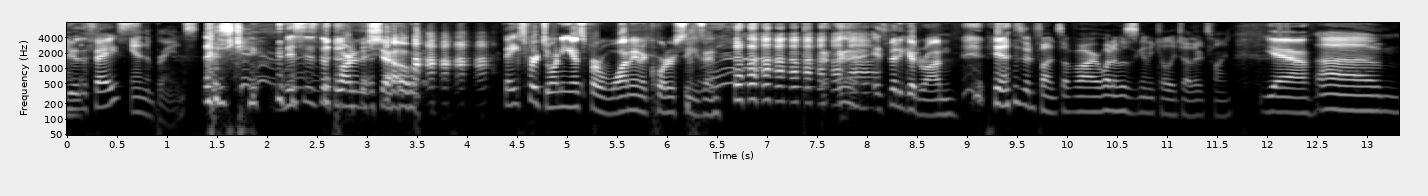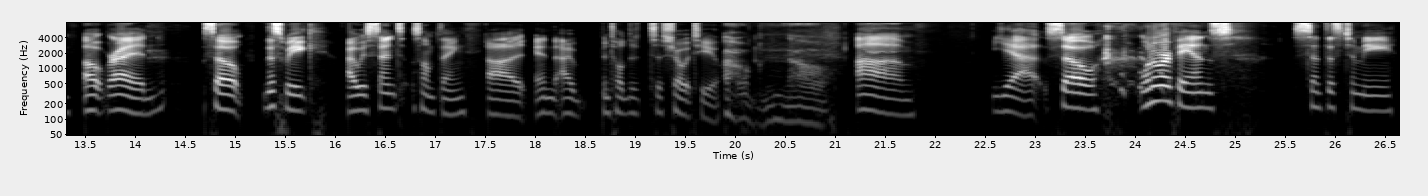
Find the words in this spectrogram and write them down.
You're the face. and the brains. This is the part of the show. Thanks for joining us for one and a quarter season. it's been a good run. yeah, it's been fun so far. One of us is gonna kill each other. It's fine. Yeah. Um. Oh, Ryan. So this week I was sent something, uh, and I've been told to, to show it to you. Oh no. Um. Yeah. So one of our fans sent this to me,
